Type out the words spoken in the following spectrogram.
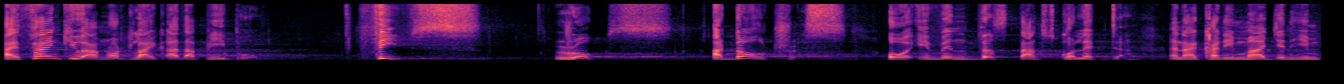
I thank you I'm not like other people, thieves rogues, adulterers, or even this tax collector. And I can imagine him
